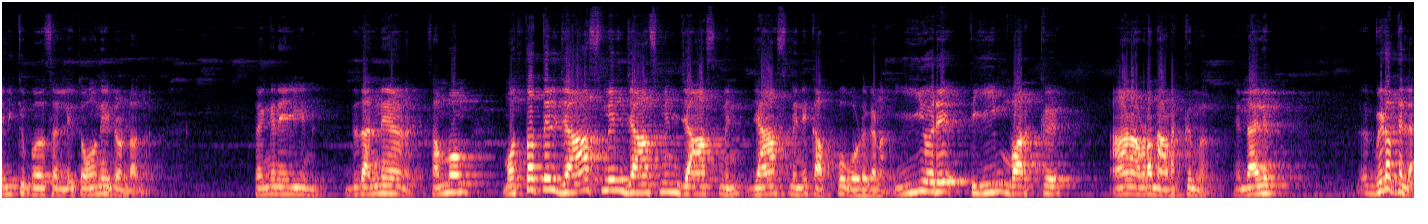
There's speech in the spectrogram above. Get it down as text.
എനിക്ക് പേഴ്സണലി തോന്നിയിട്ടുണ്ടെന്ന്. ഇപ്പം എങ്ങനെയിരിക്കുന്നു? ഇത് തന്നെയാണ്. സംഭവം മൊത്തത്തിൽ ജാസ്മിൻ ജാസ്മിൻ ജാസ്മിൻ ജാസ്മിന് കപ്പ് കൊടുക്കണം. ഈ ഒരു ടീം വർക്ക് ആണ് അവിടെ നടക്കുന്നത്. എന്തായാലും വിടത്തില്ല.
